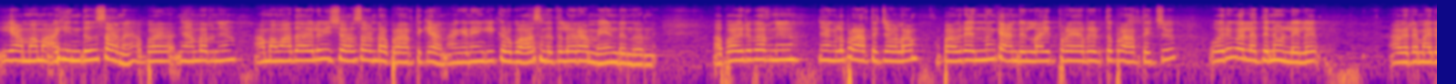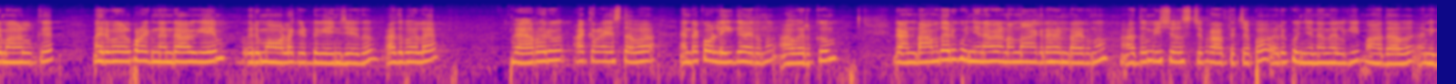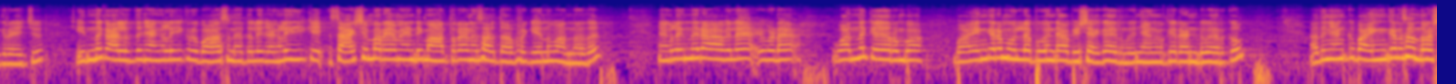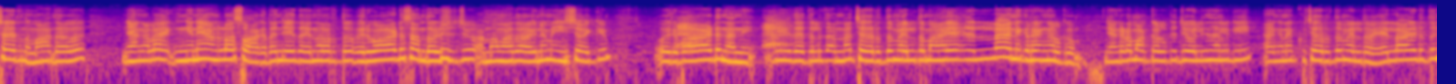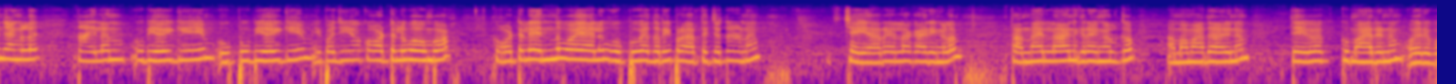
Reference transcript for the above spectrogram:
ഈ അമ്മ ഹിന്ദുസാണ് അപ്പോൾ ഞാൻ പറഞ്ഞു അമ്മ മാതാവിൽ വിശ്വാസമുണ്ടോ? പ്രാർത്ഥിക്കാൻ. അങ്ങനെയെങ്കിൽ കൃപാസനത്തിൽ ഒരു അമ്മയുണ്ടെന്ന് പറഞ്ഞു. അപ്പോൾ അവർ പറഞ്ഞു ഞങ്ങൾ പ്രാർത്ഥിച്ചോളാം. അപ്പോൾ അവരെന്നും ക്യാൻഡിൽ ലൈറ്റ് പ്രെയർ എടുത്ത് പ്രാർത്ഥിച്ചു. ഒരു കൊല്ലത്തിനുള്ളിൽ അവരുടെ മരുമകൾക്ക് മരുമകൾ പ്രഗ്നന്റ് ആവുകയും ഒരു മോളെ കിട്ടുകയും ചെയ്തു. അതുപോലെ വേറൊരു അക്രൈസ്തവ എന്റെ കൊളീഗായിരുന്നു. അവർക്കും രണ്ടാമതൊരു കുഞ്ഞിനെ വേണമെന്ന് ആഗ്രഹം ഉണ്ടായിരുന്നു. അതും വിശ്വസിച്ച് പ്രാർത്ഥിച്ചപ്പോൾ ഒരു കുഞ്ഞിനെ നൽകി മാതാവ് അനുഗ്രഹിച്ചു. ഇന്ന് കാലത്ത് ഞങ്ങൾ ഈ കൃപാസനത്തിൽ ഞങ്ങൾ ഈ സാക്ഷ്യം പറയാൻ വേണ്ടി മാത്രമാണ് സൗത്ത് ആഫ്രിക്കയിൽ നിന്ന് വന്നത്. ഞങ്ങൾ ഇന്ന് രാവിലെ ഇവിടെ വന്ന് കയറുമ്പോൾ ഭയങ്കര മുല്ലപ്പൂവിന്റെ അഭിഷേകമായിരുന്നു ഞങ്ങൾക്ക് രണ്ടുപേർക്കും. അത് ഞങ്ങൾക്ക് ഭയങ്കര സന്തോഷമായിരുന്നു. മാതാവ് ഞങ്ങളെ ഇങ്ങനെയാണല്ലോ സ്വാഗതം ചെയ്തതെന്ന് ഓർത്ത് ഒരുപാട് സന്തോഷിച്ചു. അമ്മ മാതാവിനും ഈശോയ്ക്കും ഒരുപാട് നന്ദി. ജീവിതത്തിൽ തന്ന ചെറുതും വലുതുമായ എല്ലാ അനുഗ്രഹങ്ങൾക്കും ഞങ്ങളുടെ മക്കൾക്ക് ജോലി നൽകി അങ്ങനെ ചെറുതും വലുതും എല്ലായിടത്തും ഞങ്ങൾ തൈലം ഉപയോഗിക്കുകയും ഉപ്പ് ഉപയോഗിക്കുകയും ഇപ്പോൾ ജിയോ കോട്ടിൽ പോകുമ്പോൾ കോട്ടിൽ എന്ന് പോയാലും ഉപ്പ് വെതറി പ്രാർത്ഥിച്ചിട്ടാണ് ചെയ്യാറ് എല്ലാ കാര്യങ്ങളും. തന്ന എല്ലാ അനുഗ്രഹങ്ങൾക്കും അമ്മ മാതാവിനും ദൈവകുമാരനും ഒരുപാട്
